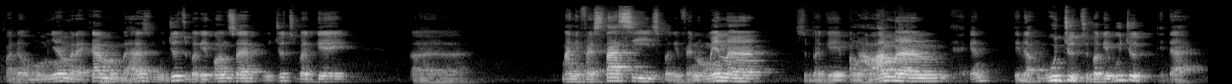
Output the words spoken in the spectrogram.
Pada umumnya mereka membahas wujud sebagai konsep, wujud sebagai eh, manifestasi, sebagai fenomena, sebagai pengalaman, ya kan? Tidak wujud sebagai wujud, tidak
